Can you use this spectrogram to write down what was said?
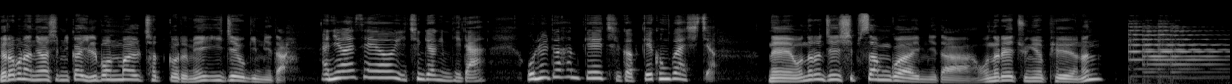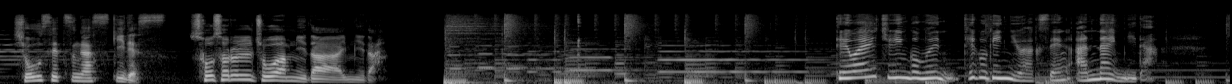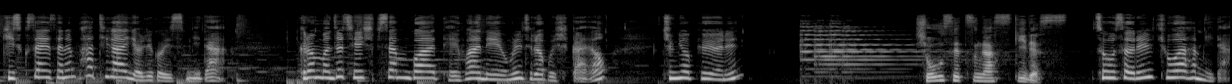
여러분 안녕하십니까? 일본말 첫걸음의 이재욱입니다. 안녕하세요. 이춘경입니다. 오늘도 함께 즐겁게 공부하시죠. 네, 오늘은 제13과입니다. 오늘의 중요 표현은 小説が好きです。 소설을 좋아합니다입니다. 대화의 주인공은 태국인 유학생 안나입니다. 기숙사에서는 파티가 열리고 있습니다. 그럼 먼저 제13과 대화 내용을 들어보실까요? 중요 표현은 小説が好きです。 소설을 좋아합니다.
